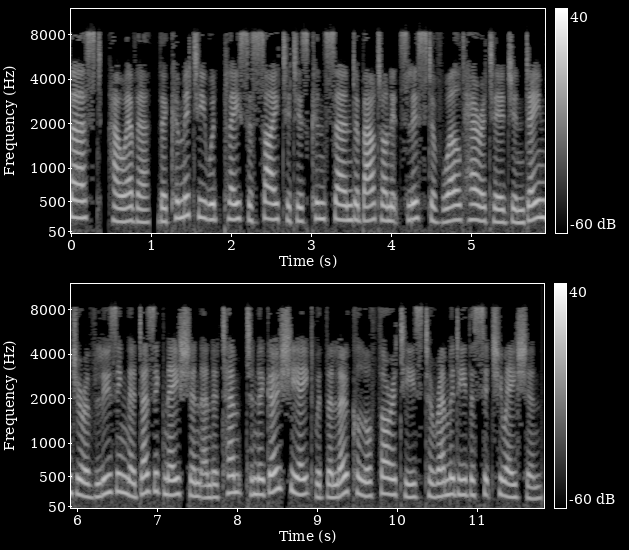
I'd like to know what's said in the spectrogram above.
First, however, the committee would place a site it is concerned about on its list of World Heritage in danger of losing their designation and attempt to negotiate with the local authorities to remedy the situation.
